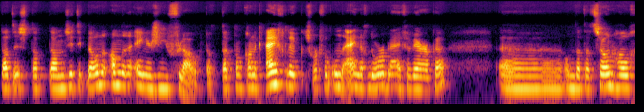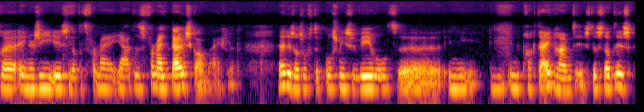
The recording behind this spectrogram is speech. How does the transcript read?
Dat is, dat, dan zit ik wel in een andere energieflow. Dat, dat, dan kan ik eigenlijk een soort van oneindig door blijven werken. Eh, omdat dat zo'n hoge energie is en dat het voor mij, ja, dat is voor mij thuiskomen eigenlijk. Dus alsof de kosmische wereld eh, in, die, in, in de praktijkruimte is. Dus dat is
